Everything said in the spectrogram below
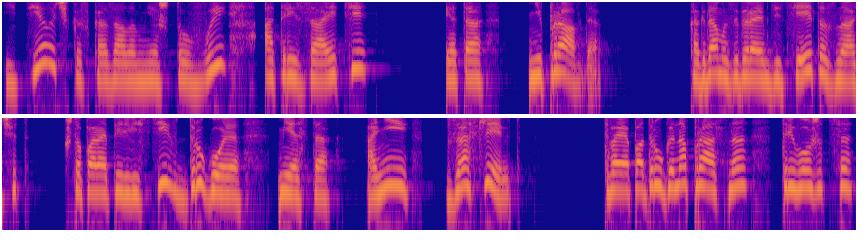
И девочка сказала мне, что вы отрезаете. Это неправда. Когда мы забираем детей, это значит, что пора перевести их в другое место. Они взрослеют. Твоя подруга напрасно тревожится.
